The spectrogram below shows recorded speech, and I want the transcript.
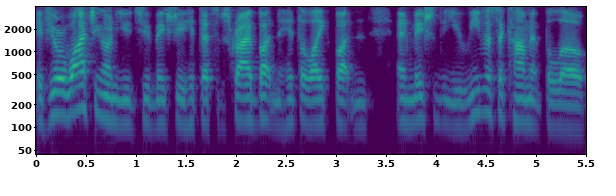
If you're watching on YouTube, make sure you hit that subscribe button, hit the like button, and make sure that you leave us a comment below.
